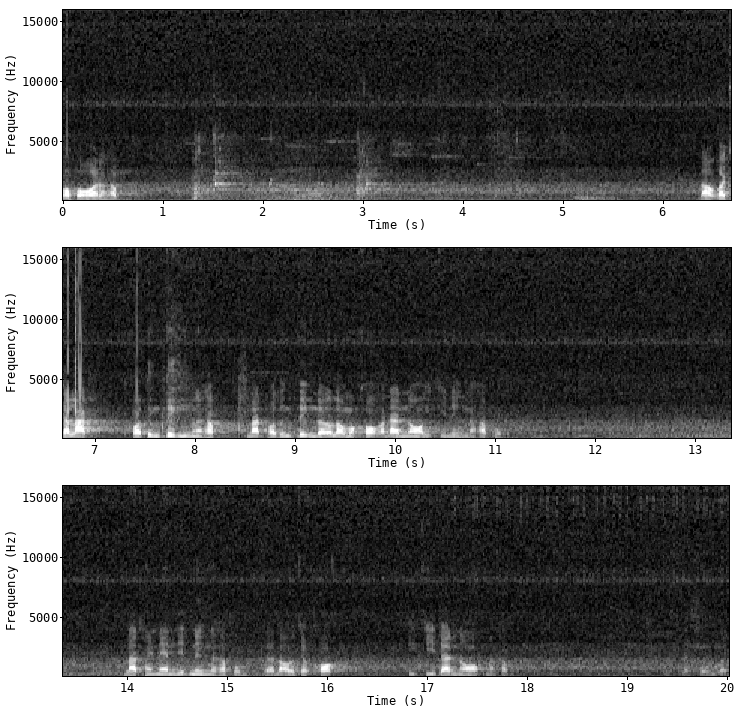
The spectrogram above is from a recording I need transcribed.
ก็พอนะครับนี่ครับ เราก็จะรัดพอตึงๆนะครับ รัดพอตึงๆ แล้วเรามาเคาะกับด้านนอกอีกทีนึงนะครับผมรัดให้แน่นนิดนึงนะครับ ผม แต่เราจะเคาะอีกทีด้านนอกนะครับจะทรงแบบ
